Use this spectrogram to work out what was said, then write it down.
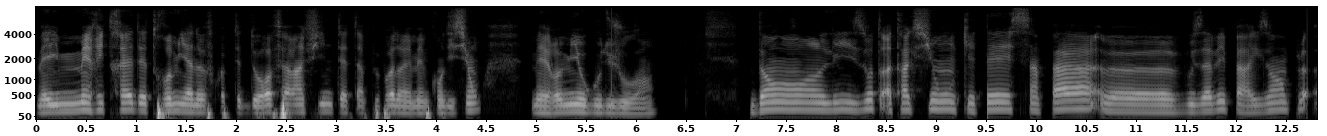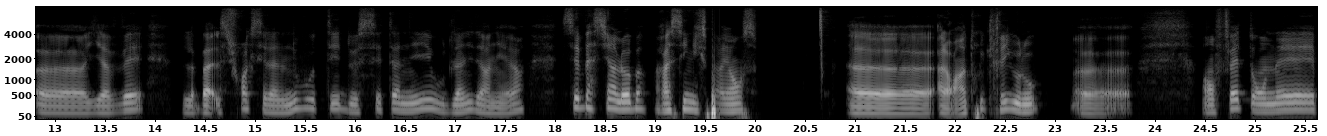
mais il mériterait d'être remis à neuf. Peut-être de refaire un film, peut-être à peu près dans les mêmes conditions, mais remis au goût du jour. Hein. Dans les autres attractions qui étaient sympas, euh, vous avez par exemple, euh, il y avait, bah, je crois que c'est la nouveauté de cette année ou de l'année dernière, Sébastien Loeb, Racing Experience. Euh, alors un truc rigolo. en fait, on est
